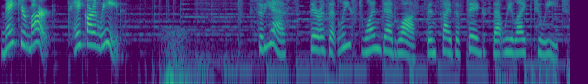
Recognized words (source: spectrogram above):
Make your mark. Take our lead. So yes, there is at least one dead wasp inside the figs that we like to eat.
